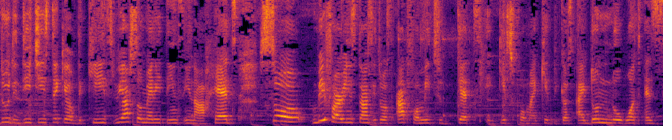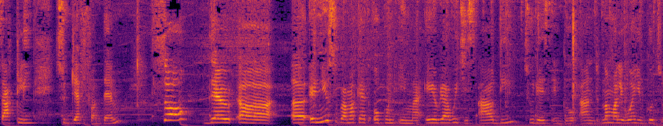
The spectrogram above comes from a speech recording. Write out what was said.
do the dishes take care of the kids. We have so many things in our heads. So me for instance it was hard for me to get a gift for my kid because i don't know what exactly to get for them. So there uh, uh, a new supermarket opened in my area which is Aldi two days ago. And normally when you go to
